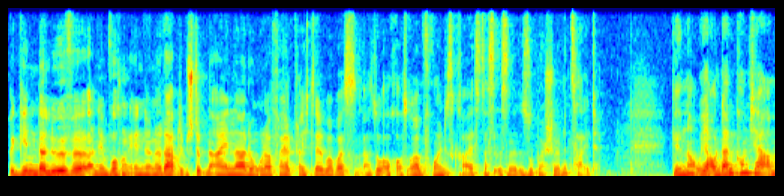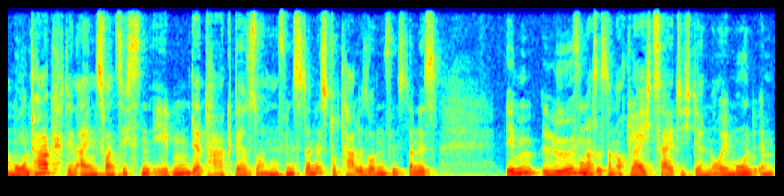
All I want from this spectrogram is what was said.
beginnender Löwe an dem Wochenende. Ne? Da habt ihr bestimmt eine Einladung oder feiert vielleicht selber was, also auch aus eurem Freundeskreis. Das ist eine super schöne Zeit. Genau, ja, und dann kommt ja am Montag, den 21. eben der Tag der Sonnenfinsternis, totale Sonnenfinsternis im Löwen. Das ist dann auch gleichzeitig der Neumond im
